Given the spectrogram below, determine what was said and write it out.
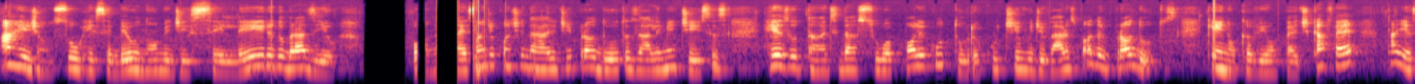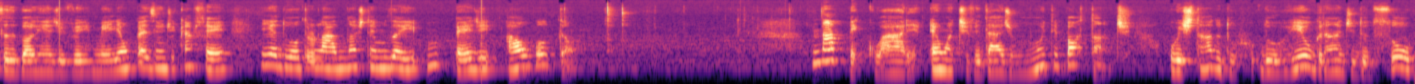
A região sul recebeu o nome de celeiro do Brasil, fornece grande quantidade de produtos alimentícios resultantes da sua policultura, cultivo de vários produtos. Quem nunca viu um pé de café, tá aí essas bolinhas de vermelho, é um pezinho de café, e do outro lado nós temos aí um pé de algodão. Na pecuária é uma atividade muito importante. O estado do, do, Rio Grande do Sul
